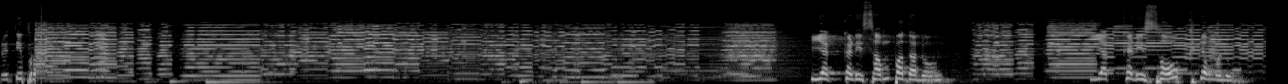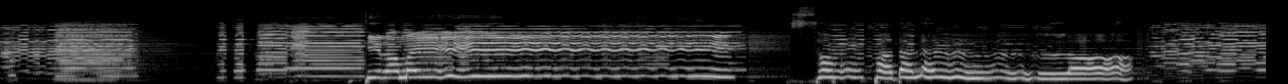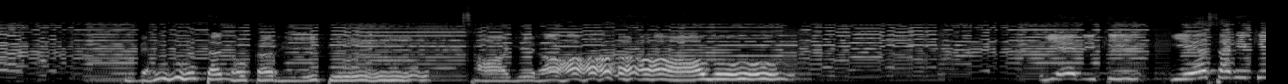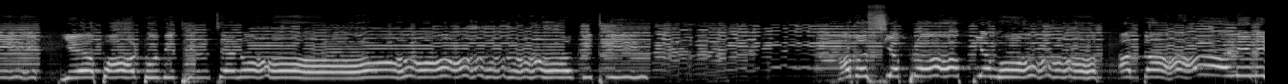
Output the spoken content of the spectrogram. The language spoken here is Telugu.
ప్రతి ఎక్కడి సంపదలు ఎక్కడి సౌఖ్యములు స్థిరమై సంపదలల్లా వెంటనొక రీతి సాగిరావు ఏరికి ఏ సరికి ఏ పాటు విధించనో విధి. అవశ్య ప్రాప్యమో అదానిని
